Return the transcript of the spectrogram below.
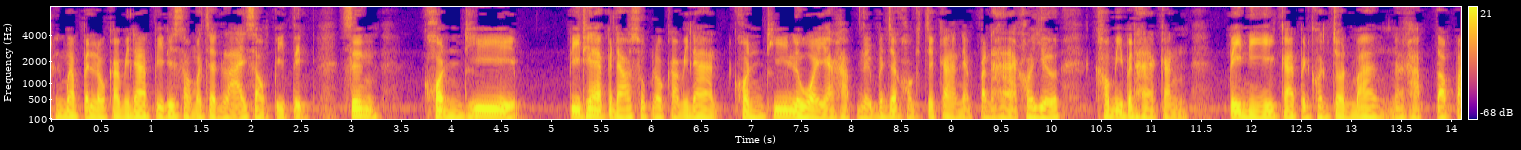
ถึงมาเป็นโลกาวินาศปีที่สองมันจะหลายสองปีติด ซึ่งคนที่ปีที่แล้วเป็นดาวศุกโลกาวินาศคนที่รวยอะครับหรือเป็นเจ้าของกิจการเนี่ยปัญหาเขาเยอะเขามีปัญหากัน ปีนี้กลายเป็นคนจนบ้างนะครับ ต่อไป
